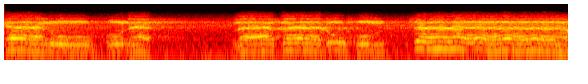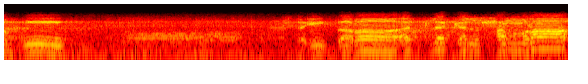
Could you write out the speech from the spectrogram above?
كانوا هنا ما بالهم تاهوا فإن تراءت لك الحمراء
